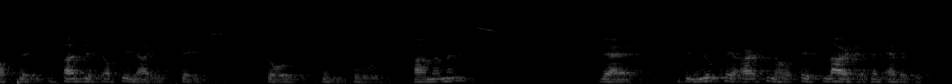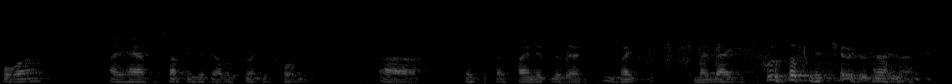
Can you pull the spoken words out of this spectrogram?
of the budget of the United States goes into armaments, that the nuclear arsenal is larger than ever before. I have something that I was going to quote, uh, if, I find it, because I've, my, my bag is full of materials.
